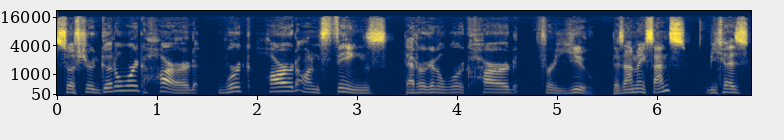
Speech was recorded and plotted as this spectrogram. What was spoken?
So if you're going to work hard work hard on things that are going to work hard for you. Does that make sense? Because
